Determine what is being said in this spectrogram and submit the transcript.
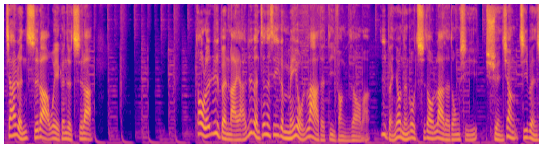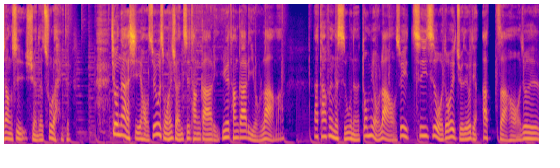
家人吃辣，我也跟着吃辣。到了日本来啊，日本真的是一个没有辣的地方，你知道吗？日本要能够吃到辣的东西，选项基本上是选得出来的，就那些哈。所以为什么很喜欢吃汤咖喱？因为汤咖喱有辣嘛。那大部分的食物呢都没有辣哦，所以吃一吃我都会觉得有点啊咋哈，就是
